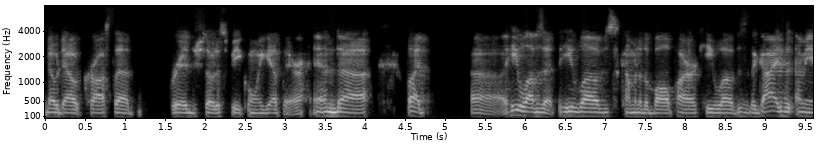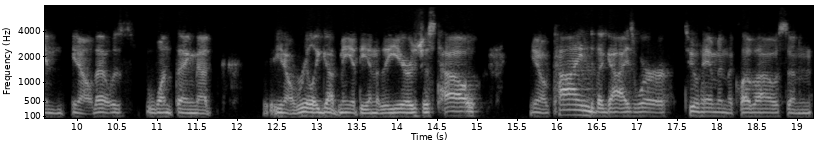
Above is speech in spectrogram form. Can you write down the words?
no doubt cross that bridge, so to speak, when we get there. And uh, but uh, he loves it. He loves coming to the ballpark. He loves the guys. I mean, you know, that was one thing that you know really got me at the end of the year is just how you know kind the guys were to him in the clubhouse and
